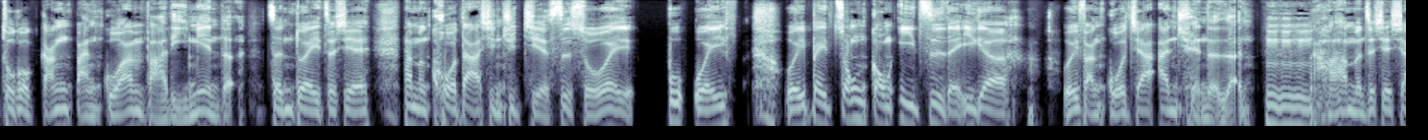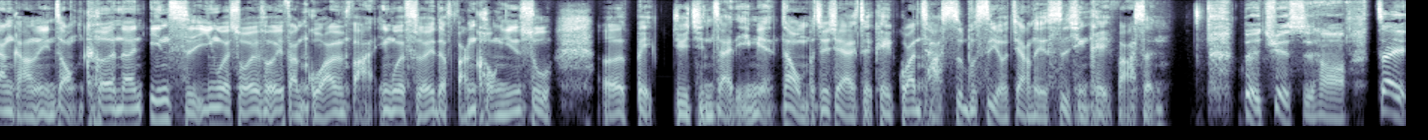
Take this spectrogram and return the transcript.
透过港版国安法里面的针对这些他们扩大性去解释所谓。不违违背中共意志的一个违反国家安全的人，嗯嗯，然后他们这些香港民众可能因此因为所谓违反国安法，因为所谓的反恐因素而被拘禁在里面。那我们接下来就可以观察是不是有这样的事情可以发生。对，确实哈，在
